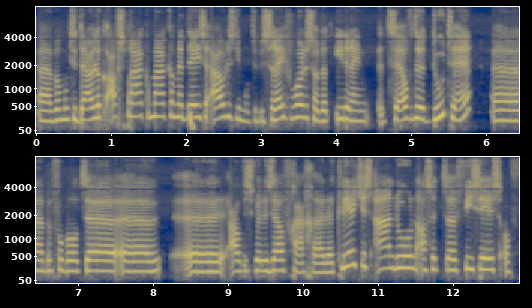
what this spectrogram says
we moeten duidelijk afspraken maken met deze ouders. Die moeten beschreven worden, zodat iedereen hetzelfde doet. Hè? Uh, bijvoorbeeld, uh, ouders willen zelf graag de kleertjes aandoen als het vies is. Of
